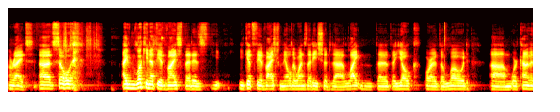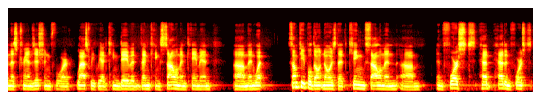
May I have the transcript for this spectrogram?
All right. Uh, so I'm looking at the advice that is, he, he, gets the advice from the older ones that he should uh, lighten the, the yoke or the load. Um, we're kind of in this transition for last week we had King David, then King Solomon came in. Um, and what some people don't know is that King Solomon um, enforced had had enforced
